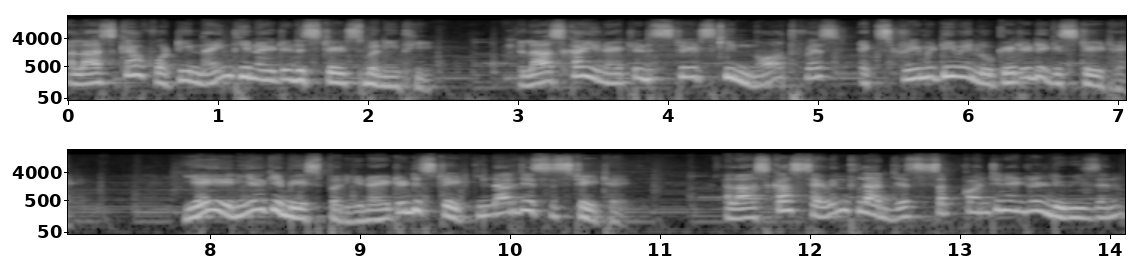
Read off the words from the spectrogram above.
अलास्का 49th यूनाइटेड स्टेट्स बनी थी। अलास्का यूनाइटेड स्टेट्स की नॉर्थ वेस्ट एक्सट्रीमिटी में लोकेटेड एक स्टेट है। यह एरिया के बेस पर यूनाइटेड स्टेट की लार्जेस्ट स्टेट है। Alaska seventh largest sub continental division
